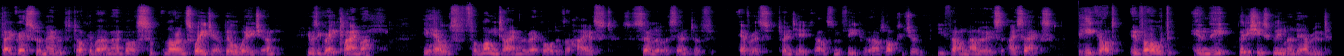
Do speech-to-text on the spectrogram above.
digress for a moment to talk about my boss, Lawrence Wager, Bill Wager. He was a great climber. He held for a long time the record of the highest solo ascent of Everest, 28,000 feet without oxygen. He found Mallory's ice axe. He got involved in the British East Greenland Air Route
